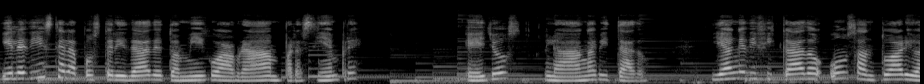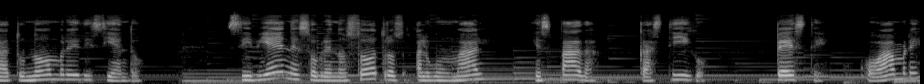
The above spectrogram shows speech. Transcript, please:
y le diste la posteridad de tu amigo Abraham para siempre? Ellos la han habitado y han edificado un santuario a tu nombre, diciendo, Si viene sobre nosotros algún mal, espada, castigo, peste o hambre,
